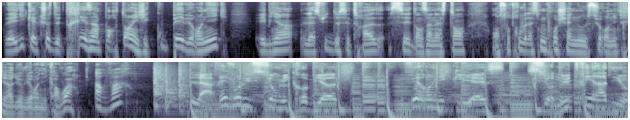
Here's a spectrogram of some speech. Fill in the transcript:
vous avez dit quelque chose de très important et j'ai coupé Véronique. Eh bien, la suite de cette phrase, c'est dans un instant. On se retrouve la semaine prochaine, nous, sur Nutri Radio Véronique. Au revoir. Au revoir. La révolution microbiote, Véronique Lies sur Nutri Radio.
